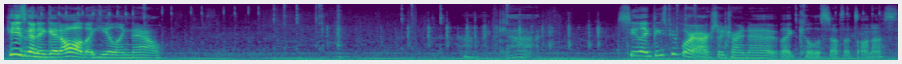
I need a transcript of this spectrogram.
He's gonna get all the healing now. Oh my god. See, like, these people are actually trying to, like, kill the stuff that's on us.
